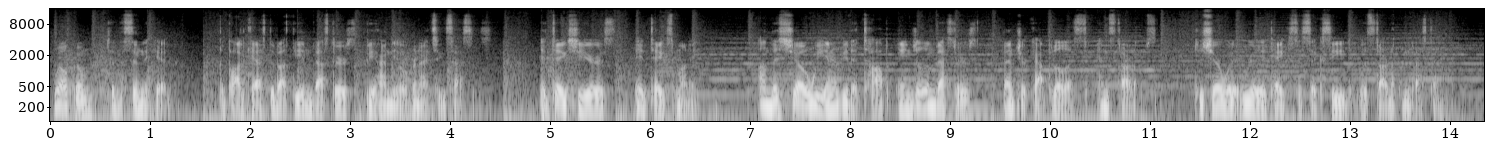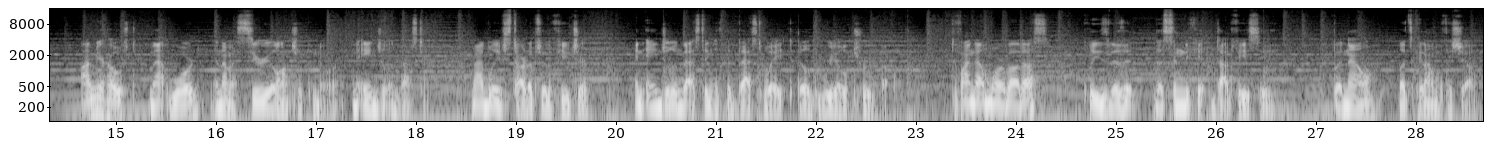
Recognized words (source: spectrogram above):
Welcome to the Syndicate, the podcast about the investors behind the overnight successes. It takes years, it takes money. On this show, we interview the top angel investors, venture capitalists, and startups to share what it really takes to succeed with startup investing. I'm your host, Matt Ward, and I'm a serial entrepreneur and angel investor. And I believe startups are the future, and angel investing is the best way to build real true wealth. To find out more about us, please visit thesyndicate.vc. But now, let's get on with the show.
